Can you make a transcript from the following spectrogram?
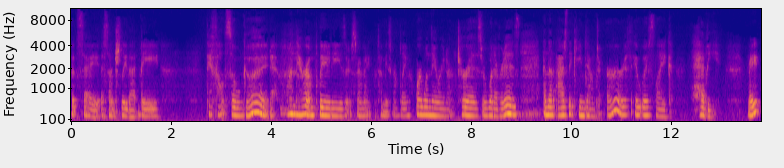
that say essentially that they they felt so good when they were in Pleiades or sorry my tummy's rumbling or when they were in Arcturus or whatever it is and then as they came down to earth it was like heavy right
